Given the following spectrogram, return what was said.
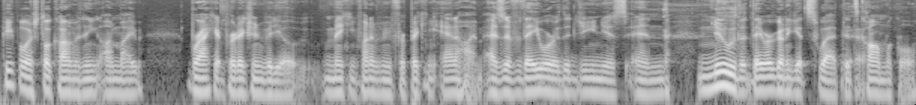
people are still commenting on my bracket prediction video, making fun of me for picking Anaheim as if they were the genius and knew that they were going to get swept. It's comical.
